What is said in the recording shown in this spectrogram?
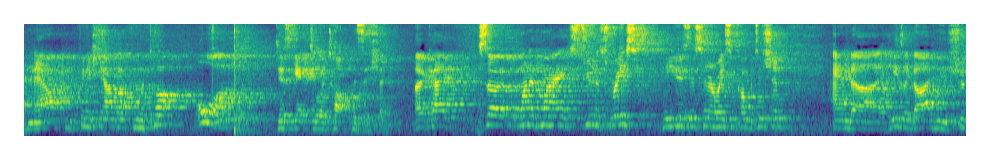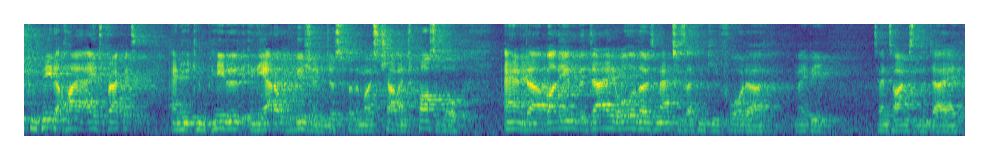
and now I can finish the armbar from the top, or just get to a top position. Okay, so one of my students, Reese, he used this in a recent competition. And uh, he's a guy who should compete at higher age brackets and he competed in the adult division just for the most challenge possible. And uh, by the end of the day, all of those matches, I think he fought uh, maybe 10 times in the day.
